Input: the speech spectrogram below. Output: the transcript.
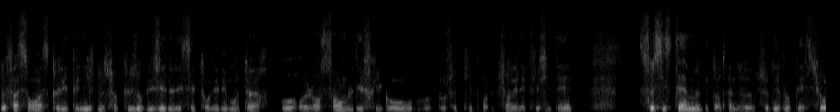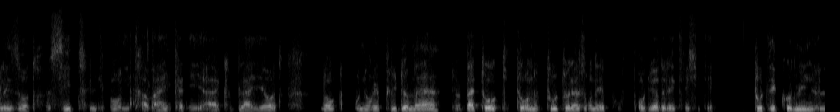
de façon à ce que les péniches ne soient plus obligés de laisser tourner les moteurs pour l'ensemble des frigos, tout ce qui est production d'électricité. Ce système est en train de se développer sur les autres sites, Libourne y travaille, Cadillac, Blaye et autres. Donc, vous n'aurez plus demain de bateaux qui tournent toute la journée pour produire de l'électricité. Toutes les communes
